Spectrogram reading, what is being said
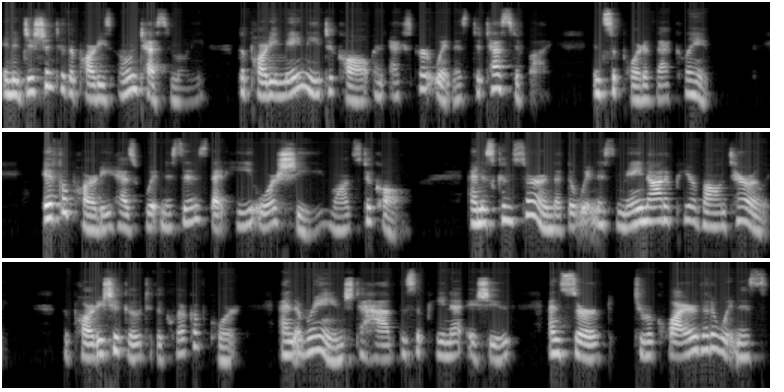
in addition to the party's own testimony, the party may need to call an expert witness to testify in support of that claim. If a party has witnesses that he or she wants to call and is concerned that the witness may not appear voluntarily, the party should go to the clerk of court and arrange to have the subpoena issued and served to require that a witness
